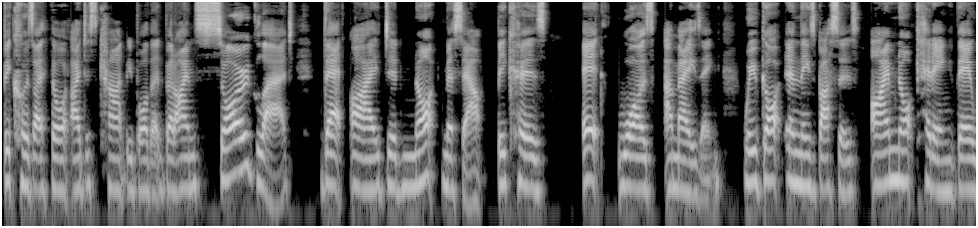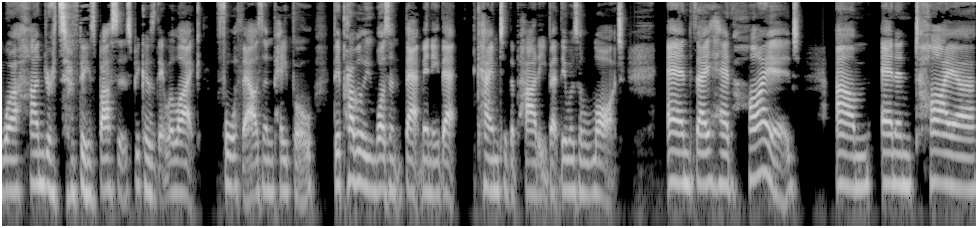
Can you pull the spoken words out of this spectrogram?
because I thought I just can't be bothered. But I'm so glad that I did not miss out because it was amazing. We got in these buses. I'm not kidding. There were hundreds of these buses because there were like 4,000 people. There probably wasn't that many that came to the party, but there was a lot. And they had hired um, an entire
